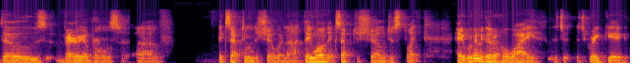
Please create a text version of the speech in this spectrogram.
those variables of accepting the show or not. They won't accept a show just like, hey, we're going to go to Hawaii. It's a, it's a great gig,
